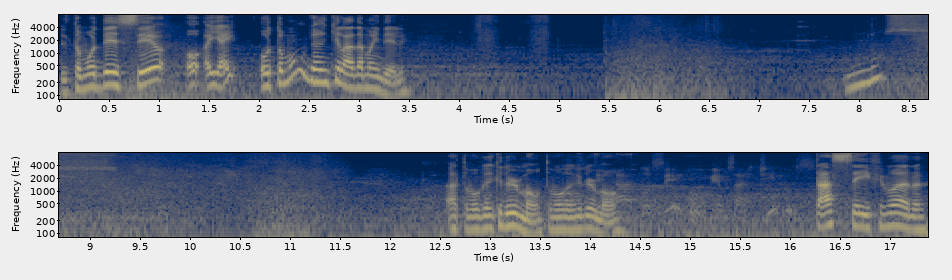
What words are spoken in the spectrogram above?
Ele tomou DC... Oh, ai, ai. Ou tomou um gank lá da mãe dele. Nossa. Ah, tomou gank do irmão. Tomou gank do irmão. Tá safe, mano.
